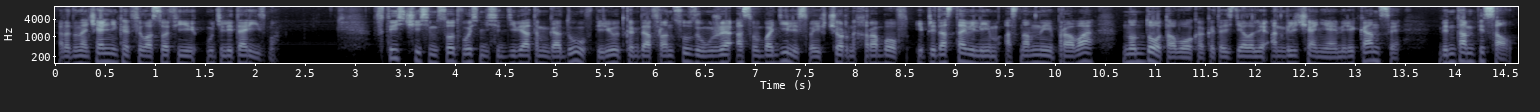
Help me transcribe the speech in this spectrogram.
родоначальника философии утилитаризма. В 1789 году, в период, когда французы уже освободили своих черных рабов и предоставили им основные права, но до того, как это сделали англичане и американцы, Бентам писал:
